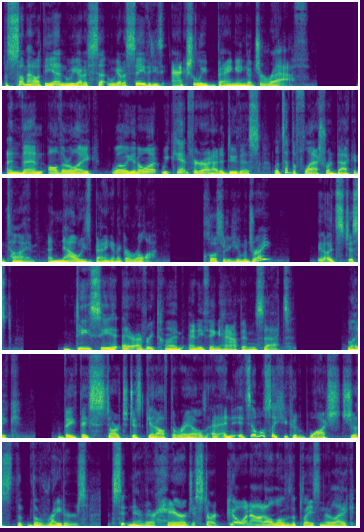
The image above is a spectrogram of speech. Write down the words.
But somehow at the end, we gotta set, we gotta say that he's actually banging a giraffe. And then all they're like, well, you know what? We can't figure out how to do this. Let's have the Flash run back in time. And now he's banging a gorilla. Closer to humans, right? You know, it's just DC, every time anything happens that, like, they, they start to just get off the rails. And, and it's almost like you could watch just the, the writers sitting there, their hair just start going out all over the place. And they're like,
